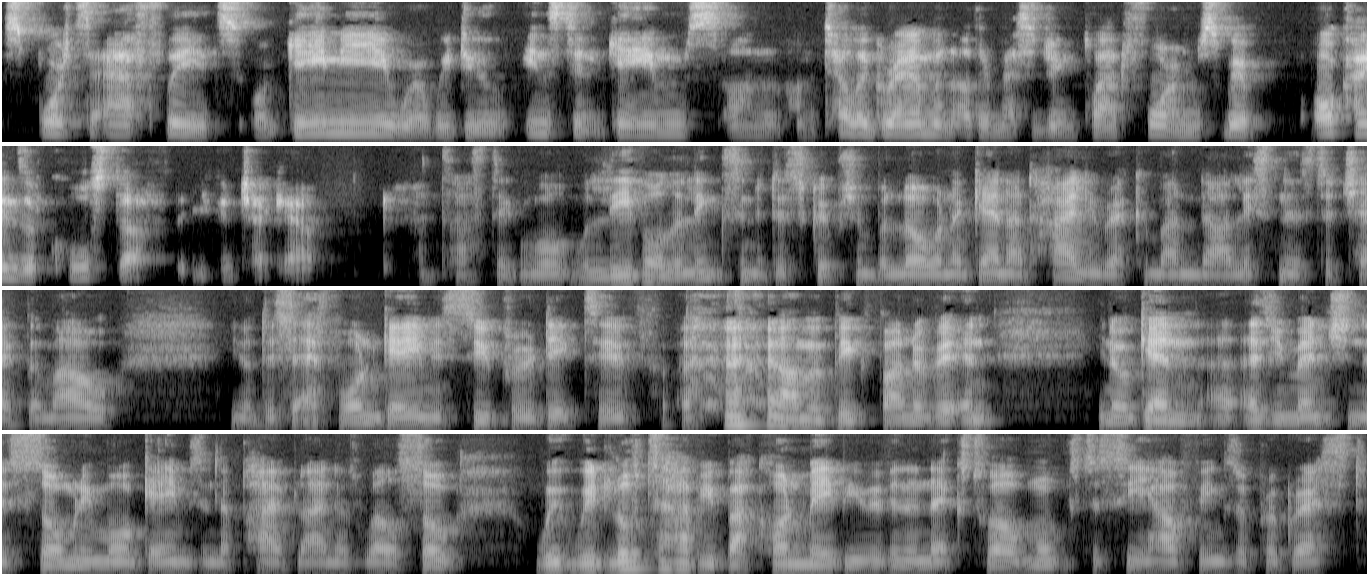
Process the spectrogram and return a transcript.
sports athletes, or GAMEE, where we do instant games on, on Telegram and other messaging platforms. We have all kinds of cool stuff that you can check out. Fantastic. We'll, we'll leave all the links in the description below. And again, I'd highly recommend our listeners to check them out. You know, this F1 game is super addictive. I'm a big fan of it. And, you know, again, as you mentioned, there's so many more games in the pipeline as well. So we, would love to have you back on maybe within the next 12 months to see how things have progressed.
